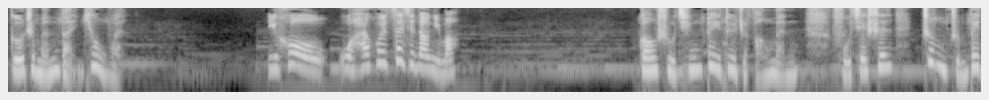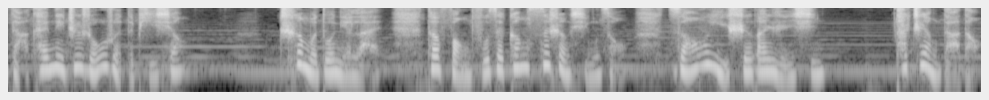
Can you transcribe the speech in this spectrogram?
隔着门板又问：“以后我还会再见到你吗？”高树清背对着房门，俯下身，正准备打开那只柔软的皮箱。这么多年来，他仿佛在钢丝上行走，早已深谙人心。他这样答道：“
